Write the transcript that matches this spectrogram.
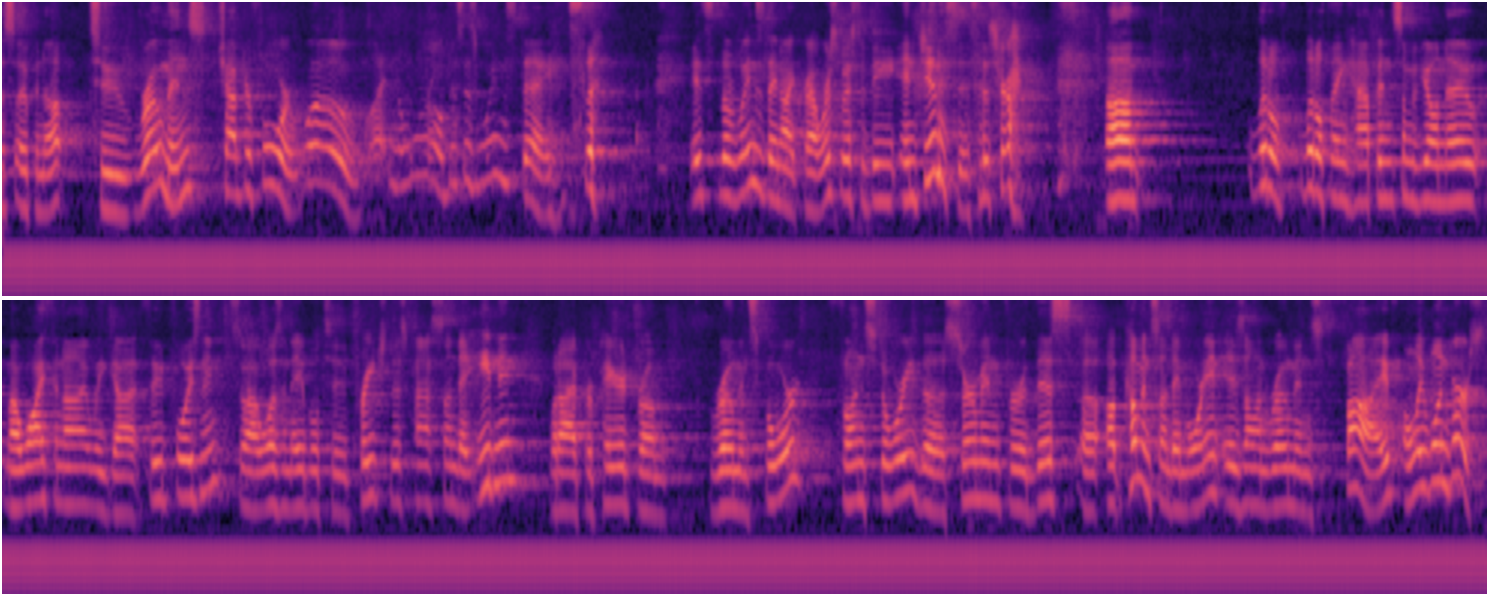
let's open up to Romans chapter 4. Whoa, what in the world? This is Wednesday. It's the, it's the Wednesday night crowd. We're supposed to be in Genesis. That's right. Um, little, little thing happened. Some of y'all know my wife and I, we got food poisoning, so I wasn't able to preach this past Sunday evening what I prepared from Romans 4 fun story. The sermon for this uh, upcoming Sunday morning is on Romans 5, only one verse.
